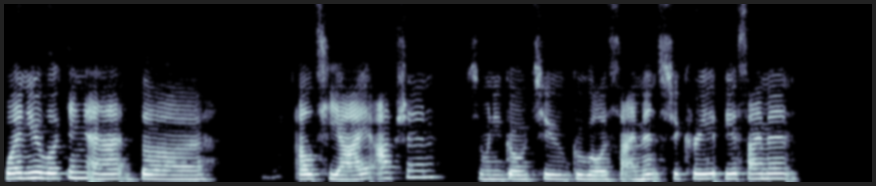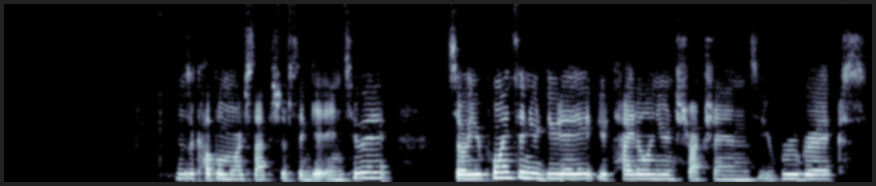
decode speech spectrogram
When you're looking at the LTI option, so when you go to Google Assignments to create the assignment, there's a couple more steps just to get into it. So your points and your due date, your title and your instructions, your rubrics,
